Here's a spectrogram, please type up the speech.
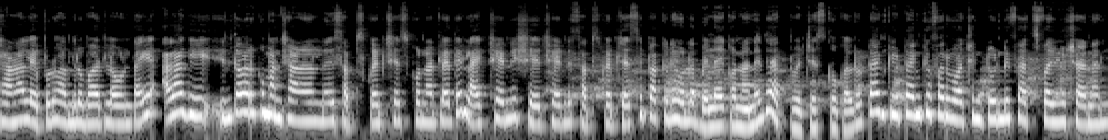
ఛానల్ ఎప్పుడు అందుబాటులో ఉంటాయి. అలాగే ఇంతవరకు మన ఛానల్ని సబ్స్క్రైబ్ చేసుకున్నట్లయితే లైక్ చేయండి షేర్ చేయండి సబ్స్క్రైబ్ చేసి పక్కనే ఉన్న బెల్ ఐకాన్ అనేది యాక్టివేట్ చేసుకోగలరు. Thank you thank you for watching twenty facts for you channel.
